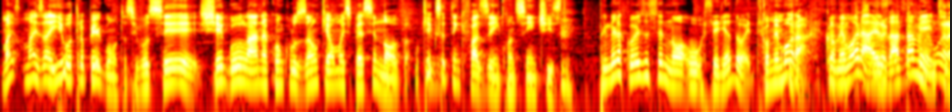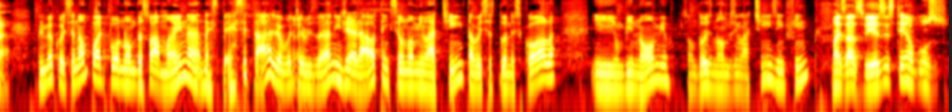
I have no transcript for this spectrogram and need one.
Mas, mas aí outra pergunta, se você chegou lá na conclusão que é uma espécie nova, o que, que você tem que fazer enquanto cientista? Primeira coisa, você no... seria doido. Comemorar. comemorar, exatamente. Comemorar. Primeira coisa, você não pode pôr o nome da sua mãe na, na espécie, tá? Já vou te avisando. Em geral, tem que ser um nome em latim, talvez você estudou na escola. E um binômio, são dois nomes em latins, enfim. Mas às vezes tem alguns,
